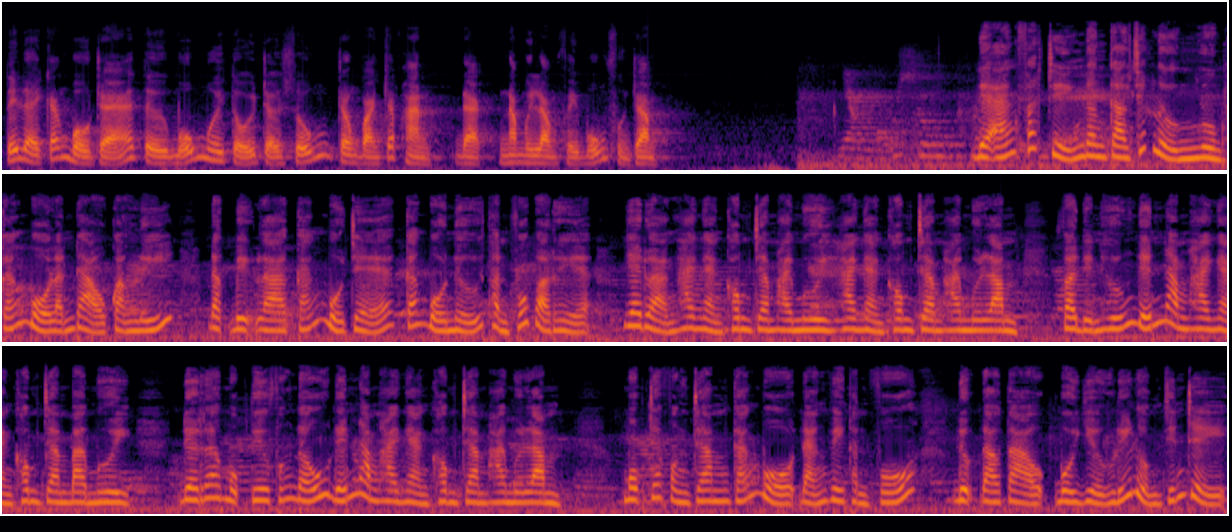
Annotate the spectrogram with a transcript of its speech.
tỷ lệ cán bộ trẻ từ 40 tuổi trở xuống trong ban chấp hành đạt 55,4%. Đề án phát triển nâng cao chất lượng nguồn cán bộ lãnh đạo quản lý, đặc biệt là cán bộ trẻ, cán bộ nữ thành phố Bà Rịa giai đoạn 2020-2025 và định hướng đến năm 2030, đề ra mục tiêu phấn đấu đến năm 2025. 100% cán bộ đảng viên thành phố được đào tạo bồi dưỡng lý luận chính trị.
